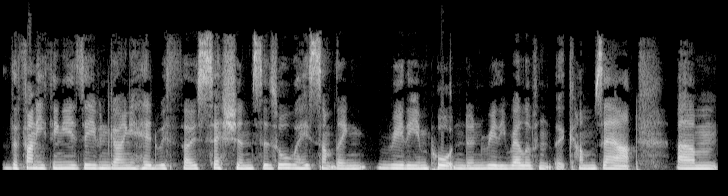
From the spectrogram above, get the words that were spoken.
the funny thing is, even going ahead with those sessions, there's always something really important and really relevant that comes out. Um,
